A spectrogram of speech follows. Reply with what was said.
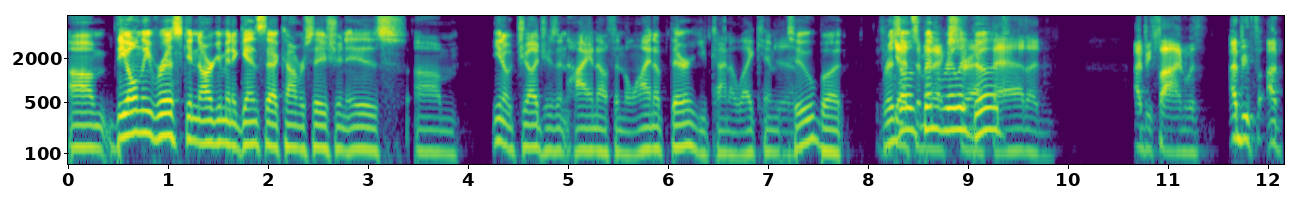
Um, the only risk and argument against that conversation is, um, you know, Judge isn't high enough in the lineup there. You'd kind of like him Yeah. too, but gets been really good. Bad, I'd, I'd be fine with. I'd be. I'd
